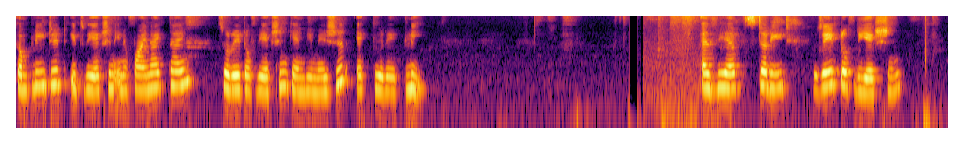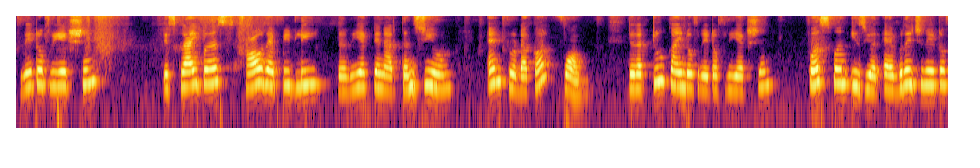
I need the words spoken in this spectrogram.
completed its reaction in a finite time. So rate of reaction can be measured accurately. As we have studied rate of reaction, rate of reaction describe us how rapidly the reactant are consumed and product are formed. There are two kind of rate of reaction. First one is your average rate of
